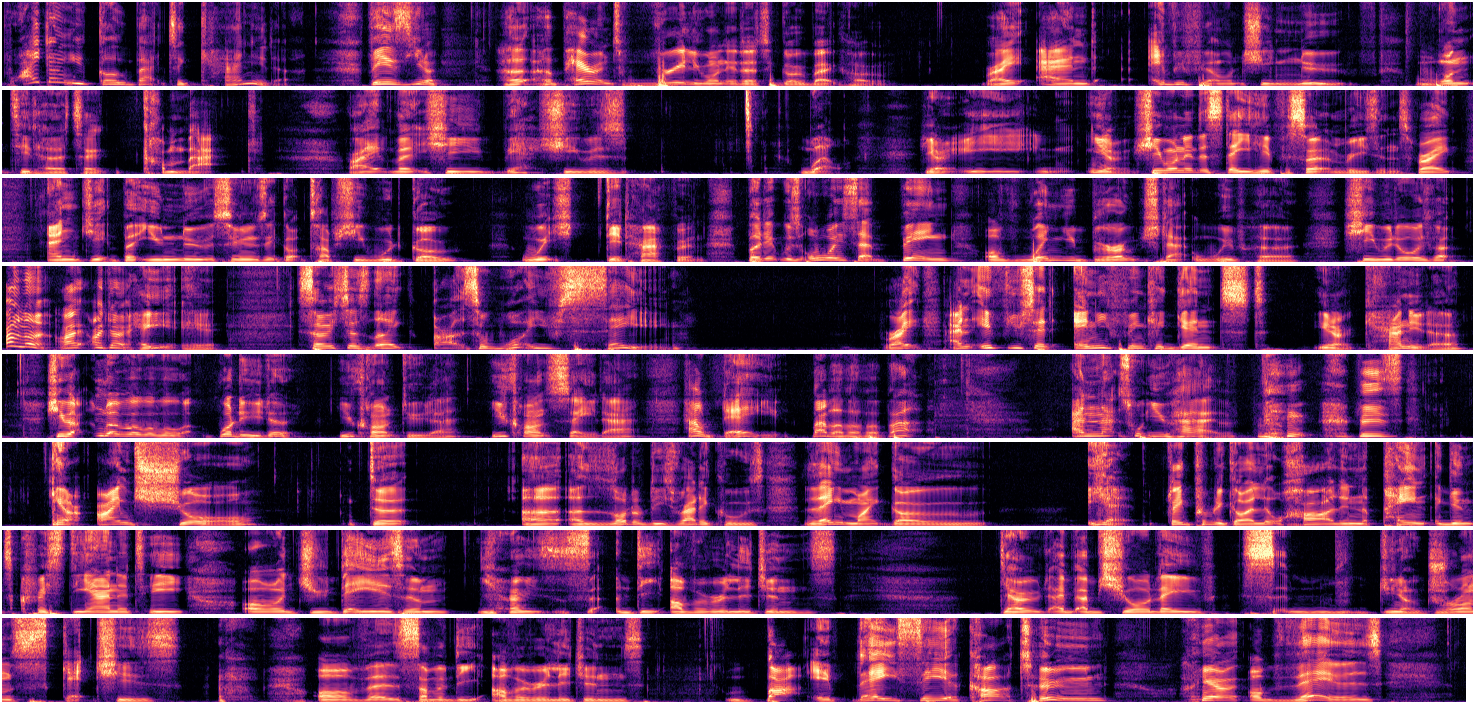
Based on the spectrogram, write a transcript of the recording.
why don't you go back to Canada? Because, you know, her, her parents really wanted her to go back home, right? And everything she knew wanted her to come back, right? But she, yeah, she was, well, you know, you know, she wanted to stay here for certain reasons, right? And but you knew as soon as it got tough, she would go, which did happen. But it was always that thing of when you broach that with her, she would always go, "Oh no, I, I don't hate it here." So it's just like, uh, so what are you saying? Right? And if you said anything against, you know, Canada, she would, whoa, whoa, whoa, whoa, what are you doing? You can't do that. You can't say that. How dare you? Blah, blah, blah, blah, blah. And that's what you have. because, you know, I'm sure that uh, a lot of these radicals, they might go, yeah, they probably go a little hard in the paint against Christianity or Judaism, you know, the other religions. You know, I'm sure they've you know, drawn sketches of uh, some of the other religions. But if they see a cartoon you know, of theirs,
